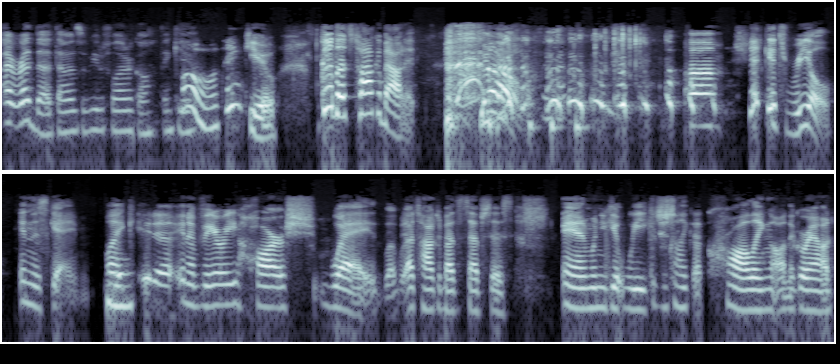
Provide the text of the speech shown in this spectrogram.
I read that. That was a beautiful article. Thank you. Oh, thank you. Good. Let's talk about it. So, um, shit gets real in this game, like in a in a very harsh way. I talked about the sepsis, and when you get weak, it's just like a crawling on the ground.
